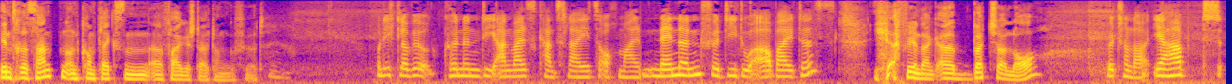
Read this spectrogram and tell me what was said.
interessanten und komplexen äh, Fallgestaltungen geführt. Und ich glaube, wir können die Anwaltskanzlei jetzt auch mal nennen, für die du arbeitest. Ja, vielen Dank. Äh, Butcher Law Bachelor. Ihr habt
